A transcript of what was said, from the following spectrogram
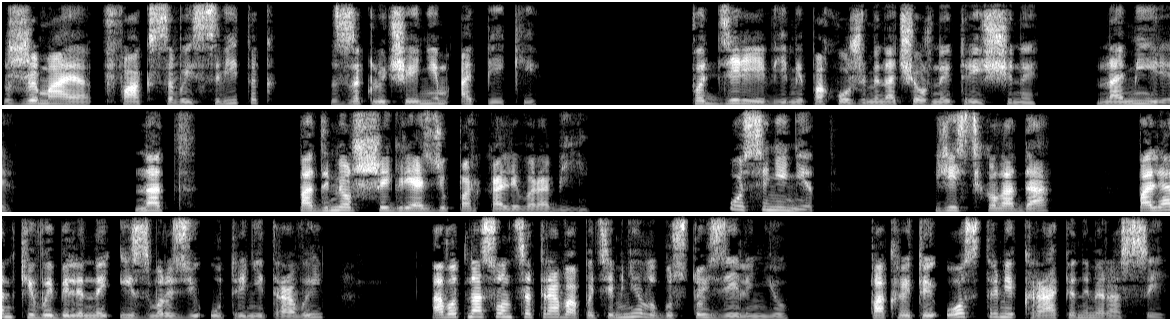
сжимая факсовый свиток с заключением опеки. Под деревьями, похожими на черные трещины, на мире, над подмерзшей грязью порхали воробьи. Осени нет. Есть холода, полянки выбелены изморозью утренней травы, а вот на солнце трава потемнела густой зеленью, покрытой острыми крапинами росы.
